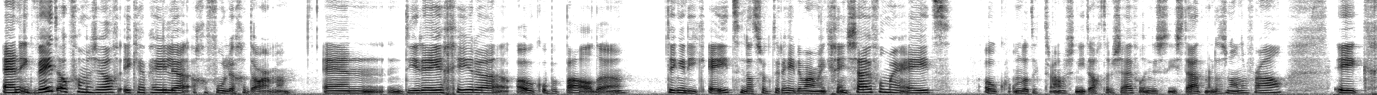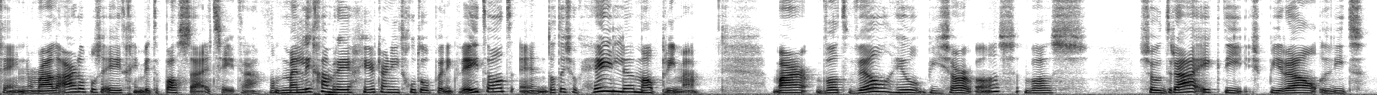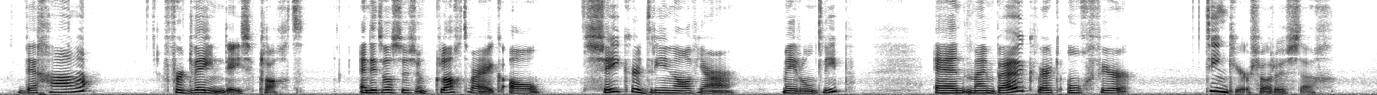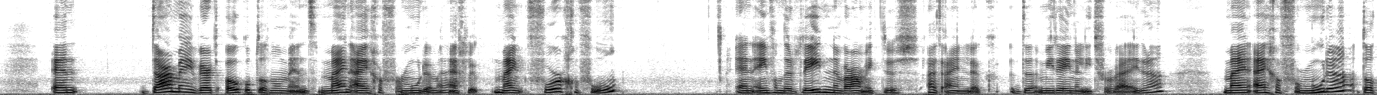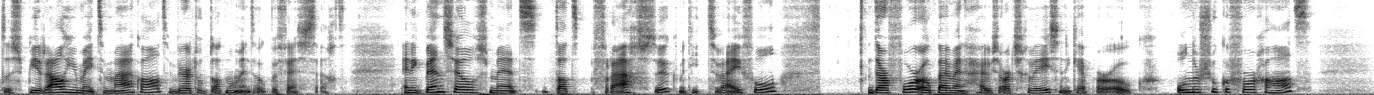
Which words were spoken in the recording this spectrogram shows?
En ik weet ook van mezelf, ik heb hele gevoelige darmen. En die reageren ook op bepaalde dingen die ik eet. En dat is ook de reden waarom ik geen zuivel meer eet. Ook omdat ik trouwens niet achter de zuivelindustrie sta, maar dat is een ander verhaal. Ik geen normale aardappels eet, geen witte pasta, et cetera. Want mijn lichaam reageert daar niet goed op en ik weet dat. En dat is ook helemaal prima. Maar wat wel heel bizar was, was zodra ik die spiraal liet weghalen verdween deze klacht. En dit was dus een klacht waar ik al zeker 3,5 jaar mee rondliep. En mijn buik werd ongeveer 10 keer zo rustig. En daarmee werd ook op dat moment mijn eigen vermoeden, mijn, eigenlijk mijn voorgevoel. En een van de redenen waarom ik dus uiteindelijk de Mirene liet verwijderen. Mijn eigen vermoeden dat de spiraal hiermee te maken had, werd op dat moment ook bevestigd. En ik ben zelfs met dat vraagstuk, met die twijfel, daarvoor ook bij mijn huisarts geweest. En ik heb er ook onderzoeken voor gehad.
